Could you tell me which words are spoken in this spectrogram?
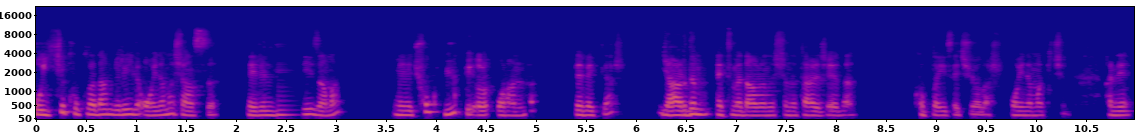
bu iki kukladan biriyle oynama şansı verildiği zaman çok büyük bir oranda bebekler yardım etme davranışını tercih eden kuklayı seçiyorlar oynamak için. Hani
